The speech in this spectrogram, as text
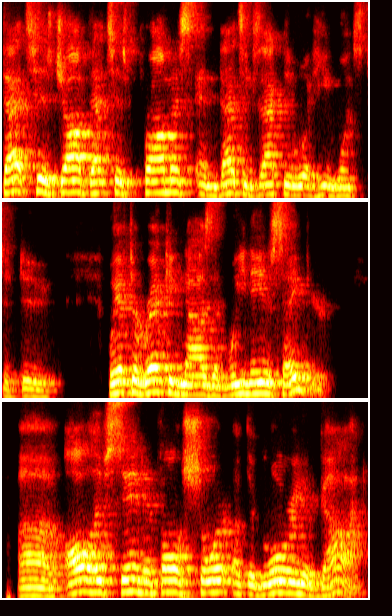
That's his job. That's his promise. And that's exactly what he wants to do. We have to recognize that we need a savior. Uh, all have sinned and fall short of the glory of God.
